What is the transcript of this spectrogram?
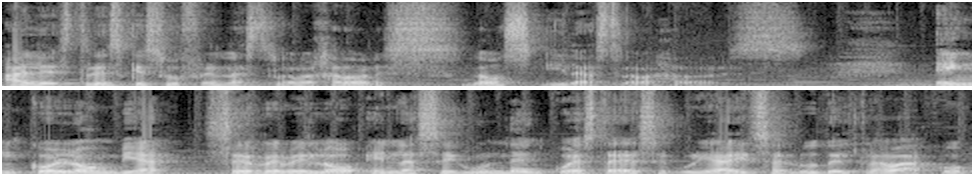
al estrés que sufren las trabajadores, los y las trabajadoras. En Colombia se reveló en la segunda encuesta de seguridad y salud del trabajo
